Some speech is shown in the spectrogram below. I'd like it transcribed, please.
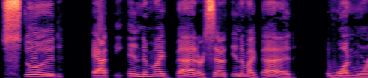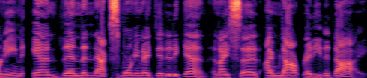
stood at the end of my bed or sat at the end of my bed one morning and then the next morning i did it again. And i said i'm not ready to die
